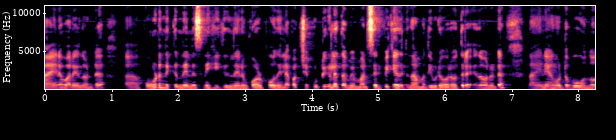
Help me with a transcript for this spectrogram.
നയന പറയുന്നുണ്ട് കൂടെ നിൽക്കുന്നതിനും സ്നേഹിക്കുന്നതിനും കുഴപ്പമൊന്നുമില്ല. പക്ഷെ കുട്ടികളെ തമ്മിൽ മത്സരിപ്പിക്കാതിരുന്നാൽ മതി ഇവിടെ ഓരോരുത്തർ എന്ന് പറഞ്ഞിട്ട് നയനെ അങ്ങോട്ട് പോകുന്നു.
